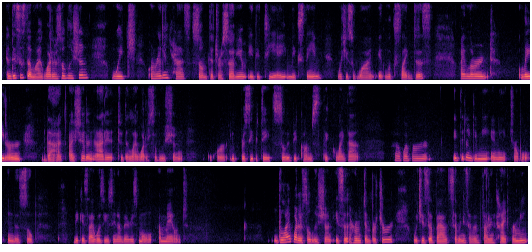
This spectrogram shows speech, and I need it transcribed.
And this is the lye water solution, which already has some tetrasodium EDTA mixed in, which is why it looks like this. I learned later that I shouldn't add it to the lye water solution or it precipitates so it becomes thick like that. However, it didn't give me any trouble in the soap because I was using a very small amount the lye water solution is at room temperature, which is about 77 Fahrenheit for me.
